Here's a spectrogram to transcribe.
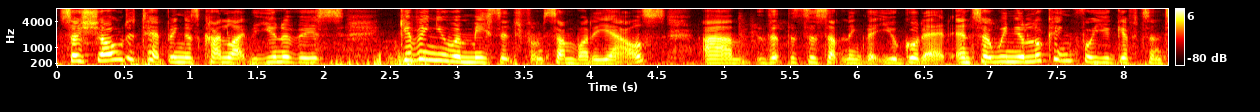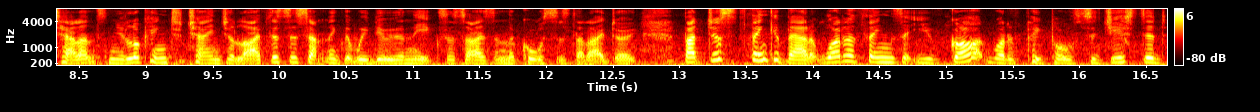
So, shoulder tapping is kind of like the universe giving you a message from somebody else um, that this is something that you're good at. And so, when you're looking for your gifts and talents and you're looking to change your life, this is something that we do in the exercise and the courses that I do. But just think about it. What are things that you've got? What have people suggested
